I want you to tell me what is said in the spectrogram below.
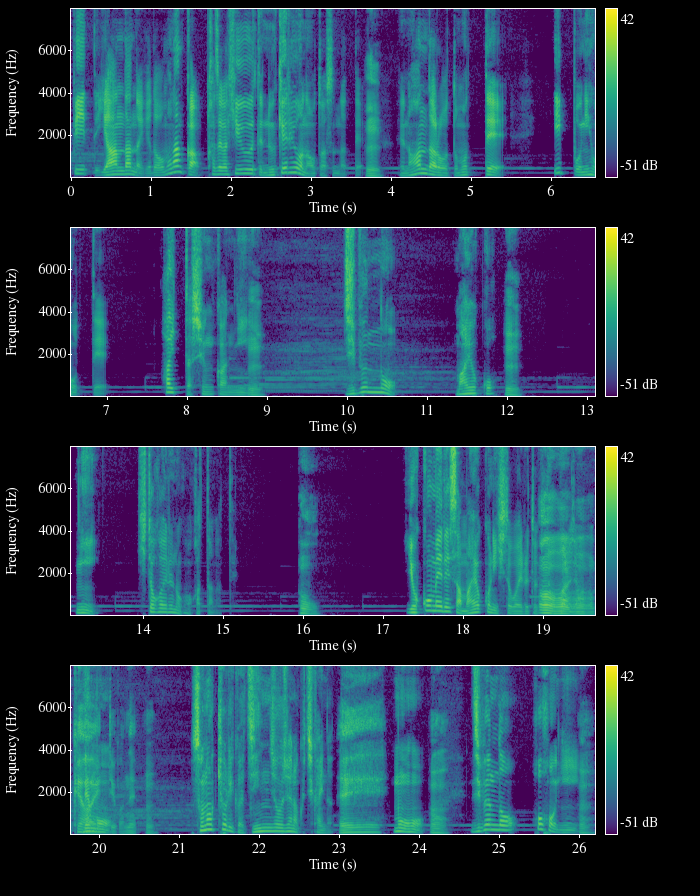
ピーって止んだんだけど、まあ、なんか風がヒューって抜けるような音がするんだって、うん。でなんだろうと思って一歩二歩って入った瞬間に、うん。自分の真横うん。に人がいるのが分かったんだって。ほう。横目でさ真横に人がいる時ってうんう分かるじゃん,、んうん気配っていうかね。うん。その距離が尋常じゃなく近いんだって。へえ。もううん。自分の頬にうん。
